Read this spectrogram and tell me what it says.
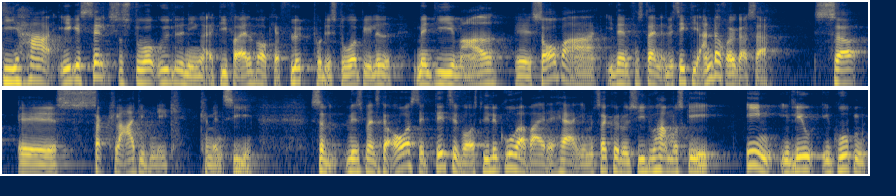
de har ikke selv så store udledninger, at de for alvor kan flytte på det store billede, men de er meget øh, sårbare i den forstand, at hvis ikke de andre rykker sig, så, øh, så klarer de den ikke, kan man sige. Så hvis man skal oversætte det til vores lille gruppearbejde her, jamen så kan du sige, at du har måske en elev i gruppen,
